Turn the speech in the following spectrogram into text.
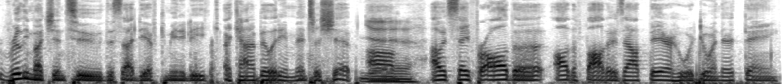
really much into this idea of community accountability and mentorship. Um, Yeah. I would say for all the all the fathers out there who are doing their thing,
